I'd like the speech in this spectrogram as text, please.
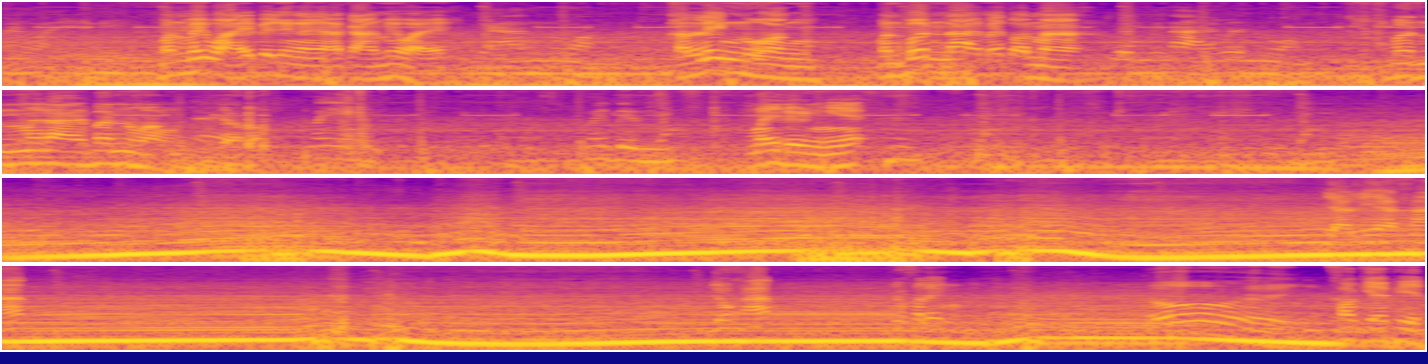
ไม่ไหวนี่มันไม่ไหวเป็นยังไง อาการไม่ไหวการหน่วงคันเร่งหน่วง มันเบิ้ลได้ไหมตอนมา เบิ้ลไม่ได้เบิ้ลหน่วง เบิ้ลไม่ได้เบิ้ลหน่วงเดี๋ยวไม่ ไม่ดึง ไม่ดึงงี้อย่าเลียครับ ยกครับ ยกคันเร่งโอ้ยเข้าเกียร์ผิด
